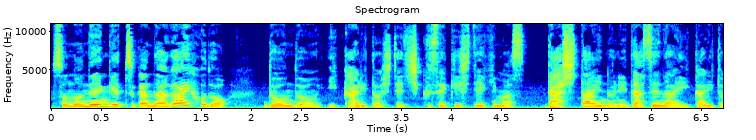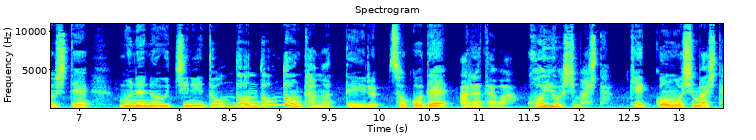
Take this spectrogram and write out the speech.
その年月が長いほどどんどん怒りとして蓄積していきます。出したいのに出せない怒りとして胸の内にどんどんどんどん溜まっている。そこであなたは恋をしました。結婚をしました。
